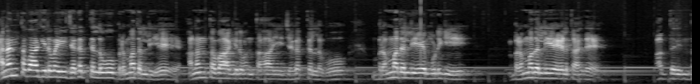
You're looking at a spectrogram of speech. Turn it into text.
ಅನಂತವಾಗಿರುವ ಈ ಜಗತ್ತೆಲ್ಲವೂ ಬ್ರಹ್ಮದಲ್ಲಿಯೇ, ಅನಂತವಾಗಿರುವಂತಹ ಈ ಜಗತ್ತೆಲ್ಲವೂ ಬ್ರಹ್ಮದಲ್ಲಿಯೇ ಮುಳುಗಿ ಬ್ರಹ್ಮದಲ್ಲಿಯೇ ಹೇಳ್ತಾ ಇದೆ. ಆದ್ದರಿಂದ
